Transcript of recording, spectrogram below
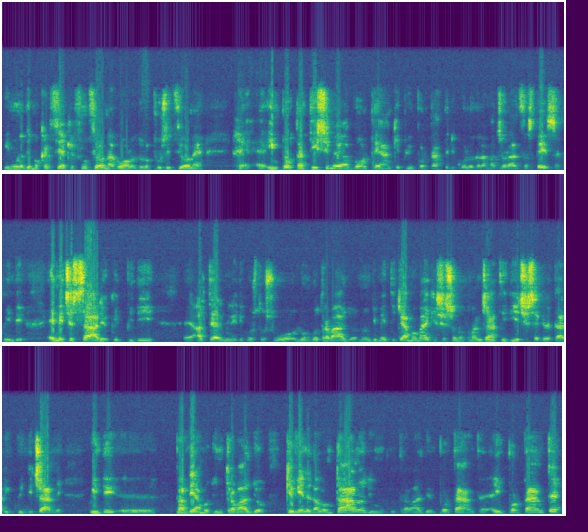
in una democrazia che funziona il ruolo dell'opposizione è importantissimo e a volte anche più importante di quello della maggioranza stessa, quindi è necessario che il PD eh, al termine di questo suo lungo travaglio, non dimentichiamo mai che si sono mangiati 10 segretari in 15 anni, quindi eh, parliamo di un travaglio che viene da lontano, di un, un travaglio importante, è importante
